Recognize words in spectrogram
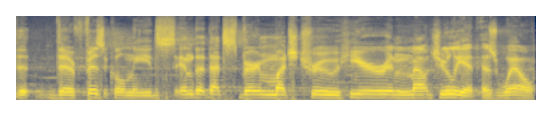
the, their physical needs, and that that's very much true here in Mount Juliet as well.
